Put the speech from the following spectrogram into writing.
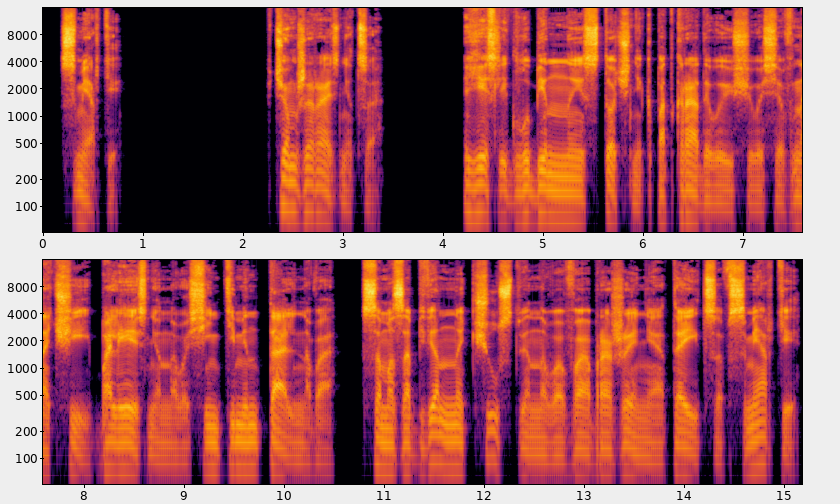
— смерти. В чем же разница? Если глубинный источник подкрадывающегося в ночи болезненного, сентиментального, самозабвенно-чувственного воображения таится в смерти,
